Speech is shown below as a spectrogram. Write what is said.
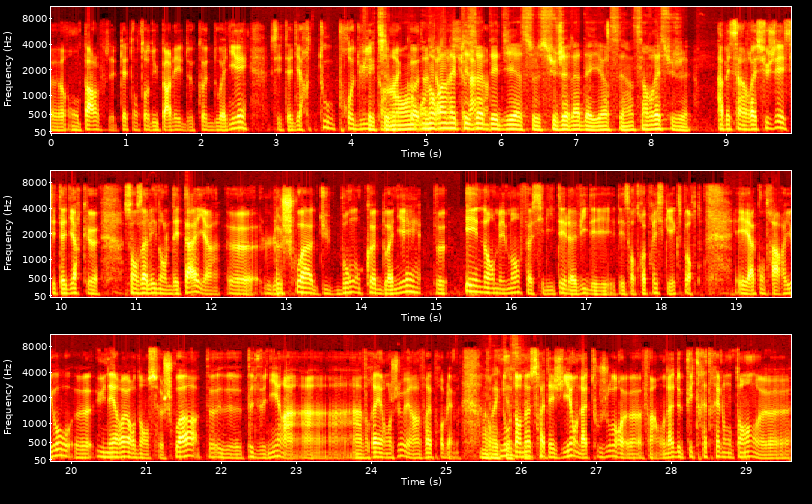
Euh, on parle, vous avez peut-être entendu parler de code douanier, c'est-à-dire tout produit Effectivement, un code on aura un épisode dédié à ce sujet-là d'ailleurs, c'est un, un vrai sujet. Ah ben c'est un vrai sujet, c'est-à-dire que sans aller dans le détail, euh, le choix du bon code douanier peut énormément faciliter la vie des, entreprises qui exportent. Et à contrario, euh, une erreur dans ce choix peut, peut devenir un, vrai enjeu et un vrai problème. Donc nous, dans notre stratégie, on a toujours, euh, enfin, on a depuis très très longtemps euh,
